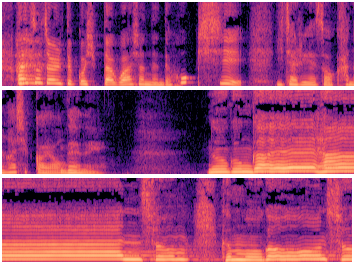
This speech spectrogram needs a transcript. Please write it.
한 소절 듣고 싶다고 하셨는데 혹시 이 자리에서 가능하실까요? 네네. 누군가의 한숨, 그 무거운 숨을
